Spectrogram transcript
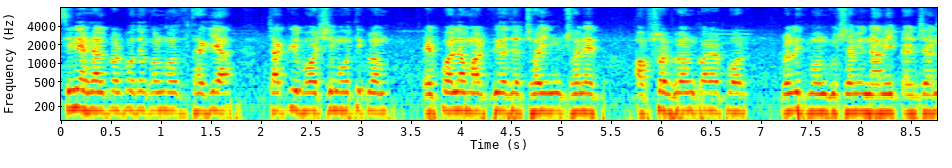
সিনিয়র হেল্পার পদে কর্মরত থাকিয়া চাকরির বয়সীমা অতিক্রম এর পয়লা মার্চ দুই হাজার ছয় সনের অবসর গ্রহণ করার পর ললিত মোহন গোস্বামী নামে পেনশন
